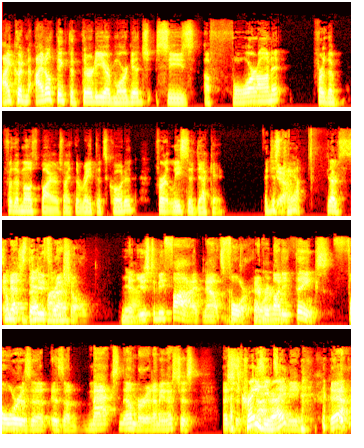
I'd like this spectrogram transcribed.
I couldn't. I don't think the 30 year mortgage sees a four on it for the for the most buyers, right? The rate that's quoted for at least a decade. It just yeah. can't. There's so and that's the new threshold. Yeah. It used to be five. Now it's four. four. Everybody thinks four is a is a max number, and I mean that's just that's, that's just crazy, nuts. right? I mean, yeah.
